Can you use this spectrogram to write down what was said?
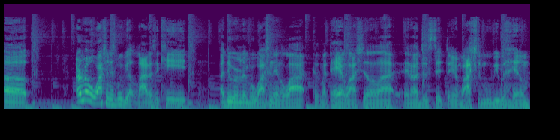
Uh, I remember watching this movie a lot as a kid. I do remember watching it a lot because my dad watched it a lot, and I just sit there and watch the movie with him.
